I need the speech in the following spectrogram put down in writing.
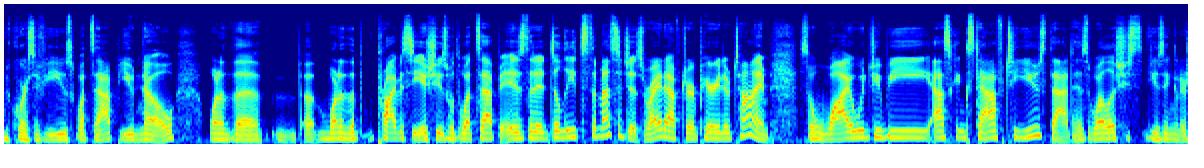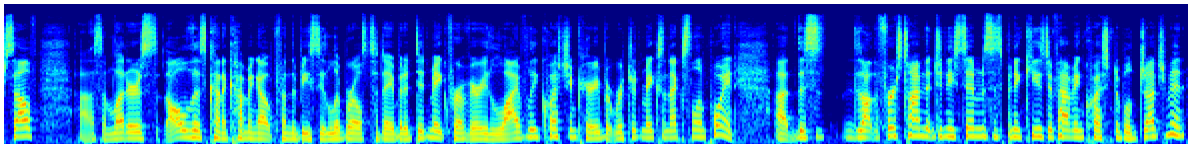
of course, if you use WhatsApp, you know one of the uh, one of the privacy issues with WhatsApp is that it deletes the messages right after a period of time. So why would you be asking staff to use that as well as she's using it herself? Uh, some letters, all this kind of coming out from the BC Liberals today, but it did make for a very lively question period. But Richard makes an excellent point. Uh, this is not the first time that Jinny Sims has been accused of having questionable judgment.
